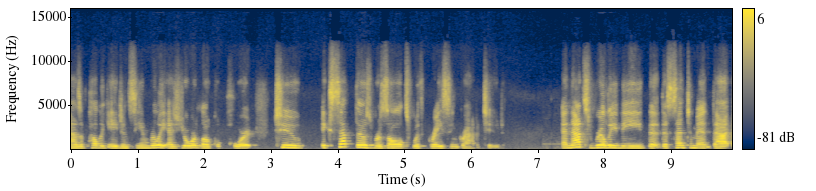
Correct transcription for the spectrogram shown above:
as a public agency and really as your local port to accept those results with grace and gratitude. and that's really the the, the sentiment that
